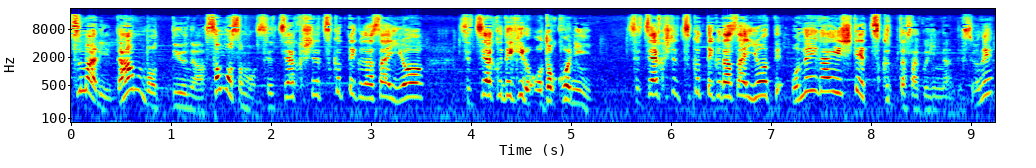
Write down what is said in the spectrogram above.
つまり、ダンボっていうのはそもそも節約して作ってくださいよ。節約できる男に、節約して作ってくださいよってお願いして作った作品なんですよね。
